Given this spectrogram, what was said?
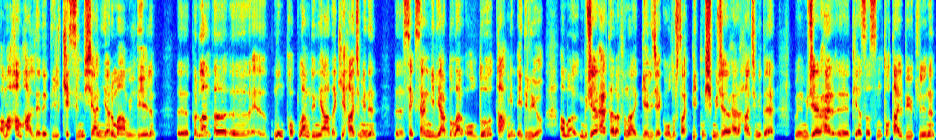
ama ham halde de değil kesilmiş yani yarı mamül diyelim. E, Pırlantanın toplam dünyadaki hacminin e, 80 milyar dolar olduğu tahmin ediliyor. Ama mücevher tarafına gelecek olursak bitmiş mücevher hacmi de ve mücevher e, piyasasının total büyüklüğünün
